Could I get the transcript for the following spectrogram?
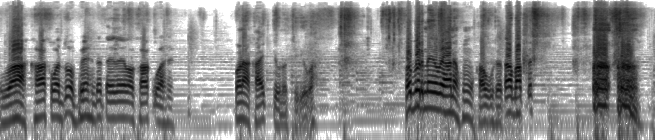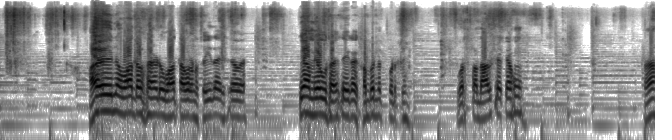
વાહ ખાખવા જો ભેંસ દતા એવા ખાખવા છે. પણ આ ખાચ્યું નથી એવા ખબર નહીં હવે આને શું ખાવું છે. તા બાપે. હવે એને વાદળ સાઈડ વાતાવરણ થઈ જાય છે હવે. કેમ એવું થાય છે એ કઈ ખબર નથી પડતી. વરસાદ આવશે કે હું? હા,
